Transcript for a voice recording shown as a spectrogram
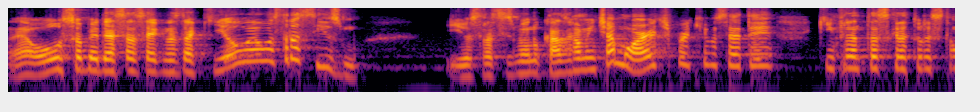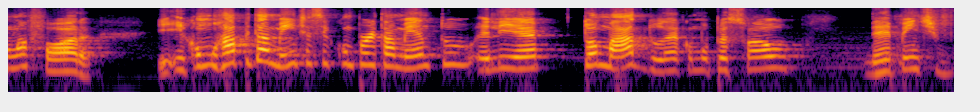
Né? Ou se obedece às regras daqui, ou é o ostracismo. E o ostracismo, no caso, realmente é a morte, porque você vai ter que enfrentar as criaturas que estão lá fora. E, e como rapidamente esse comportamento ele é tomado, né? Como o pessoal de repente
